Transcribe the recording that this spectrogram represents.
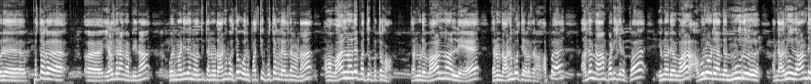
ஒரு புத்தக எழுதுகிறாங்க அப்படின்னா ஒரு மனிதன் வந்து தன்னோட அனுபவத்தை ஒரு பத்து புத்தகங்கள் எழுதுனான்னா அவன் வாழ்நாளே பத்து புத்தகம். தன்னுடைய வாழ்நாள்லேயே தன்னோட அனுபவத்தை எழுதுறான். அப்போ அதை நான் படிக்கிறப்ப என்னுடைய வா அவருடைய அந்த நூறு அந்த அறுபது ஆண்டு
